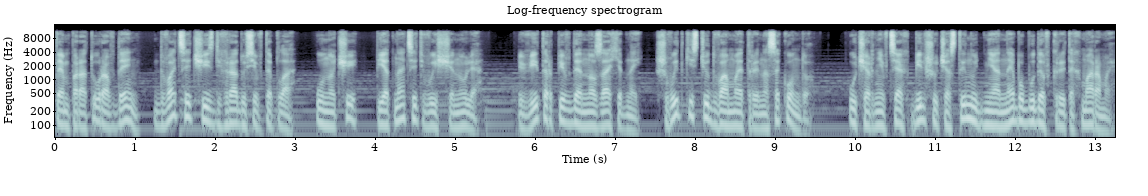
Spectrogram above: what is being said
Температура в день 26 градусів тепла, уночі 15 вище нуля. Вітер південно-західний, швидкістю 2 метри на секунду. У Чернівцях більшу частину дня небо буде вкрите хмарами,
